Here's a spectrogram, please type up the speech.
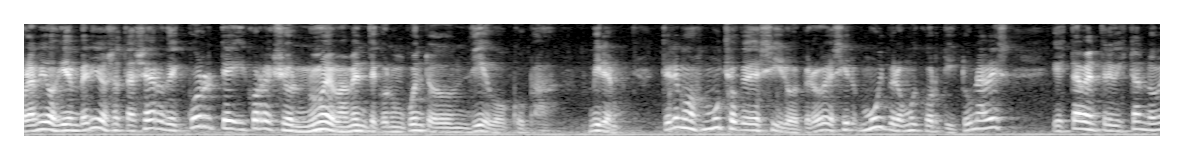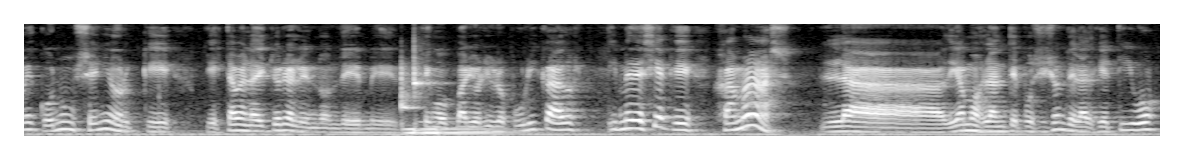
Hola amigos, bienvenidos a Taller de Corte y Corrección, nuevamente con un cuento de don Diego Copa. Miren, tenemos mucho que decir hoy, pero voy a decir muy pero muy cortito. Una vez estaba entrevistándome con un señor que estaba en la editorial en donde tengo varios libros publicados y me decía que jamás la, digamos, la anteposición del adjetivo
